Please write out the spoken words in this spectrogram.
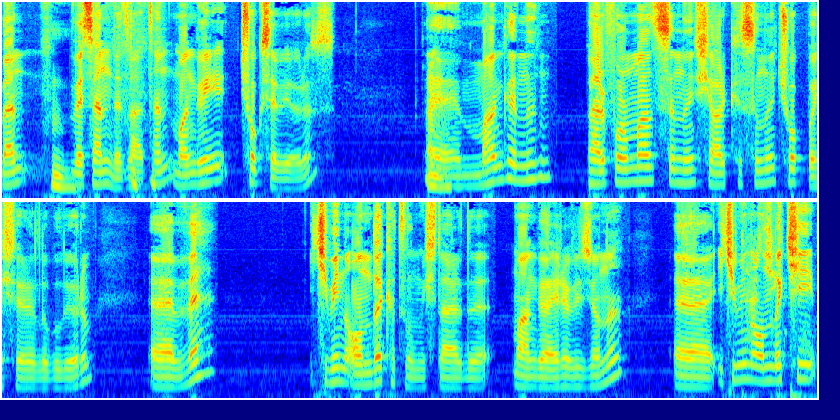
Ben ve sen de zaten mangayı çok seviyoruz. Aynen. Ee, manganın performansını, şarkısını çok başarılı buluyorum. Ee, ve 2010'da katılmışlardı Manga Eurovision'a. Ee, 2010'daki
